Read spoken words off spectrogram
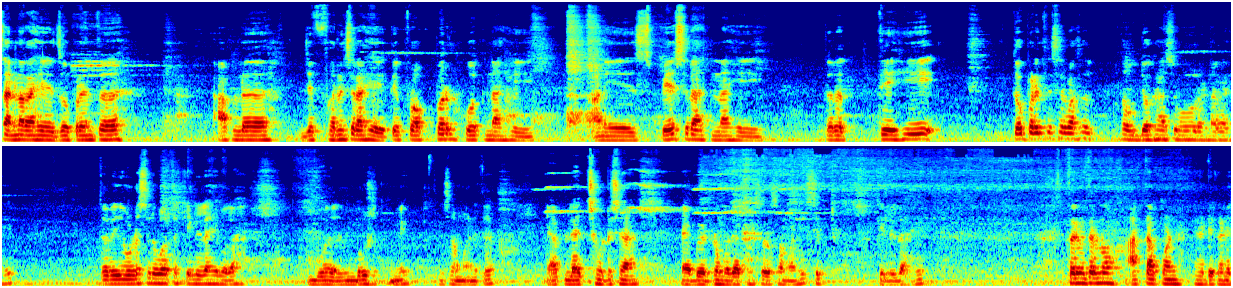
चालणार आहे. जोपर्यंत आपलं जे फर्निचर आहे ते प्रॉपर होत नाही आणि स्पेस राहत नाही तर तेही तोपर्यंत सर्व असं आता उद्योग हा सुरू राहणार आहे. तर एवढं सर्व आता केलेलं आहे बघा. बघू शकतो तुम्ही सामान्य सामान इथं आपल्या छोट्याशा या बेडरूममध्ये आपण सर्व सामान हे शिफ्ट केलेलं आहे. तर मित्रांनो आता आपण या ठिकाणी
